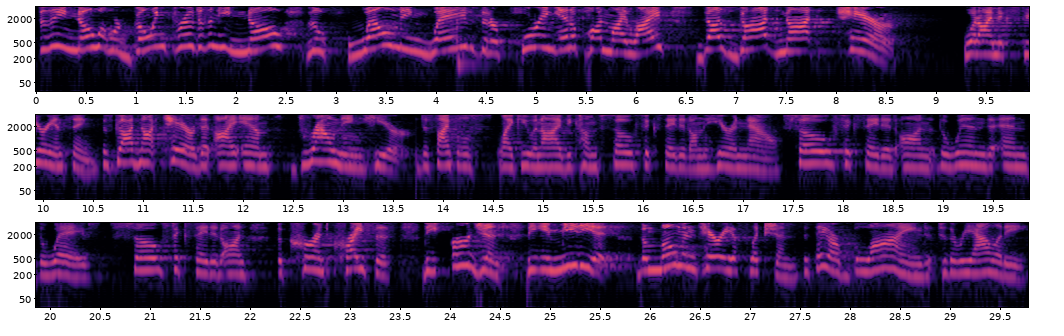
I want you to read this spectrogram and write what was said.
Doesn't he know what we're going through? Doesn't he know the whelming waves that are pouring in upon my life? Does God not care? What I'm experiencing? Does God not care that I am drowning here? The disciples, like you and I, become so fixated on the here and now, so fixated on the wind and the waves, so fixated on the current crisis, the urgent, the immediate, the momentary affliction, that they are blind to the reality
